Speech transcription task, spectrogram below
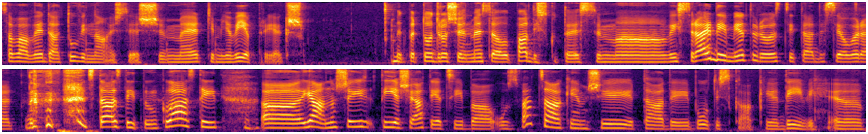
savā veidā tuvinājusies šim mērķim jau iepriekš. Bet par to droši vien mēs vēl padiskutēsim uh, visu raidījumu ietvaros, citādi es jau varētu stāstīt un klāstīt. Uh, jā, nu šī tieši attiecībā uz vecākiem šie ir tādi būtiskākie divi uh,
